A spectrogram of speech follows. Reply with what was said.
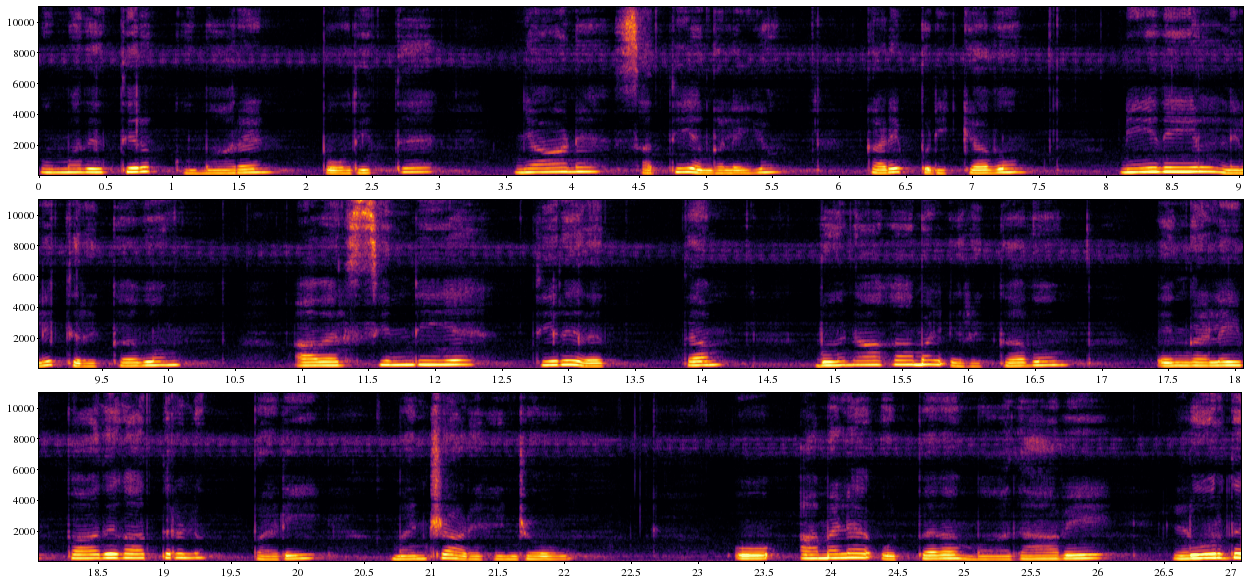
உமது திருக்குமாரன் போதித்த ஞான சத்தியங்களையும் கடைப்பிடிக்கவும் நீதியில் நிலைத்திருக்கவும் அவர் சிந்திய திரு ரத்தம் வீணாகாமல் இருக்கவும் எங்களை பாதுகாத்தலும் படி மன்றாடுகின்றோம். ஓ அமல உத்பவ மாதாவே லூர்து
